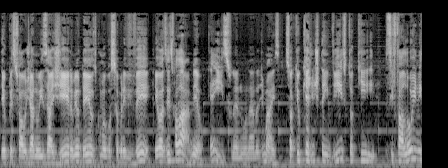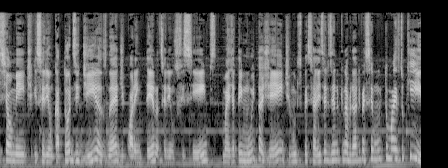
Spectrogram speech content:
tem o pessoal já no exagero, meu Deus, como eu vou sobreviver, eu às vezes falo, ah, meu, que é isso, né, não é nada demais. Só que o que a gente tem visto é que se falou inicialmente que seriam 14 dias, né, de quarentena, seriam suficientes, mas já tem muita gente, muito especialista dizendo que na verdade vai ser muito mais do que isso,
